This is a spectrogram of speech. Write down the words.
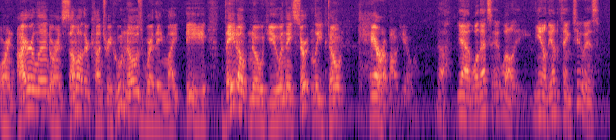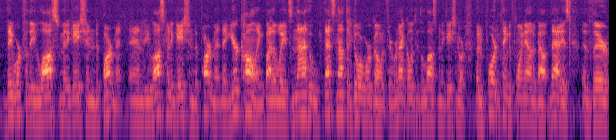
or in Ireland or in some other country. Who knows where they might be? They don't know you, and they certainly don't care about you. Uh, yeah, well, that's, well, you know, the other thing too is, they work for the loss mitigation department and the loss mitigation department that you're calling by the way it's not who that's not the door we're going through we're not going through the loss mitigation door but important thing to point out about that is their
